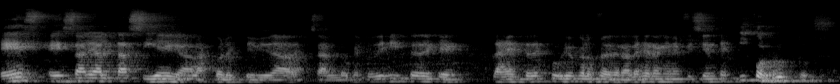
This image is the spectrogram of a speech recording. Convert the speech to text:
es esa lealtad ciega a las colectividades. O sea, lo que tú dijiste de que la gente descubrió que los federales eran ineficientes y corruptos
